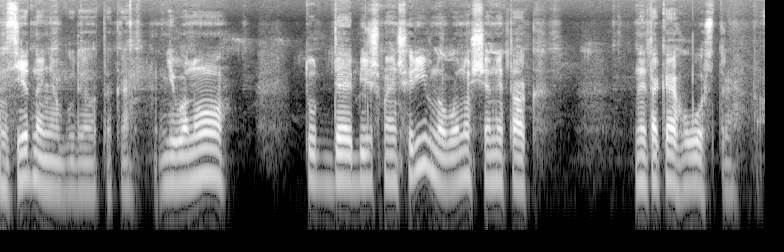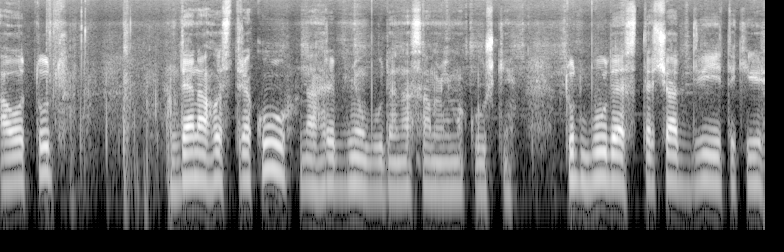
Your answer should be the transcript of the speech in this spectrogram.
з'єднання буде отаке. І воно тут, де більш-менш рівно, воно ще не так, не таке гостре. А от тут, де на гостряку, на гребню буде на самій макушці, тут буде стирчати дві такі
